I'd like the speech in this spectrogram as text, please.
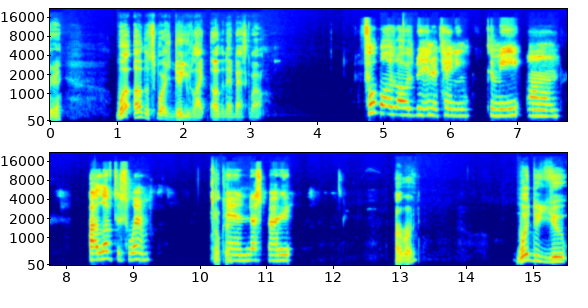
Okay. What other sports do you like other than basketball? Football has always been entertaining to me. Um, I love to swim, Okay. and that's about it. All right. What do you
